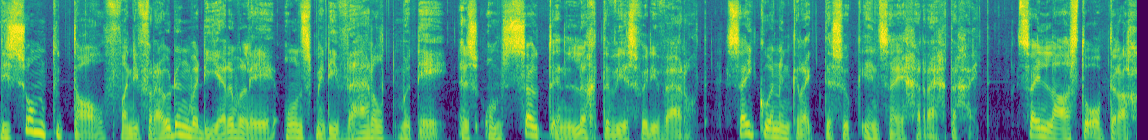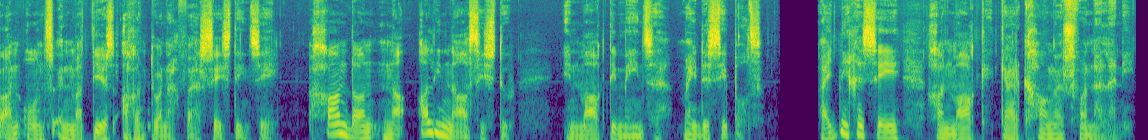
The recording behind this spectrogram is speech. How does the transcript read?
die som totaal van die verhouding wat die Here wil hê ons met die wêreld moet hê, is om sout en lig te wees vir die wêreld, sy koninkryk te soek en sy geregtigheid. Sy laaste opdrag aan ons in Matteus 28 vers 16 sê: "Gaan dan na al die nasies toe en maak die mense my disippels." Hy het nie gesê gaan maak kerkgangers van hulle nie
